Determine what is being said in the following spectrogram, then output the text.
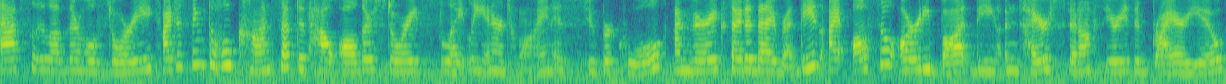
Absolutely love their whole story. I just think the whole concept of how all their stories slightly intertwine is super cool. I'm very excited that i read these. I also already bought the entire spin-off series of Briar U.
